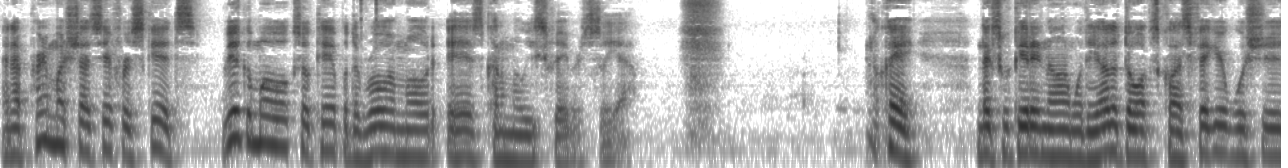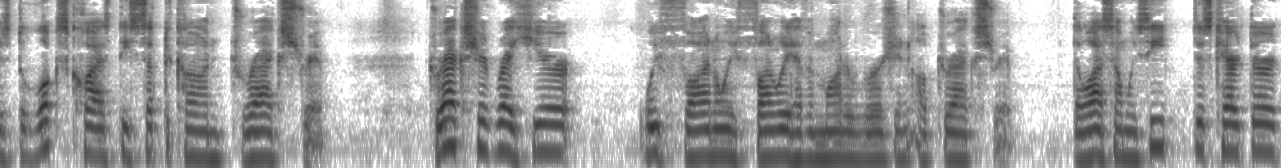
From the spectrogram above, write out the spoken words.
And that pretty much that's it for Skids. Vehicle mode looks okay, but the roller mode is kind of my least favorite. So yeah. Okay, next we're getting on with the other Deluxe class figure, which is Deluxe class Decepticon Dragstrip. Drag Strip right here we finally, finally have a modern version of Dragstrip. The last time we see this character,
